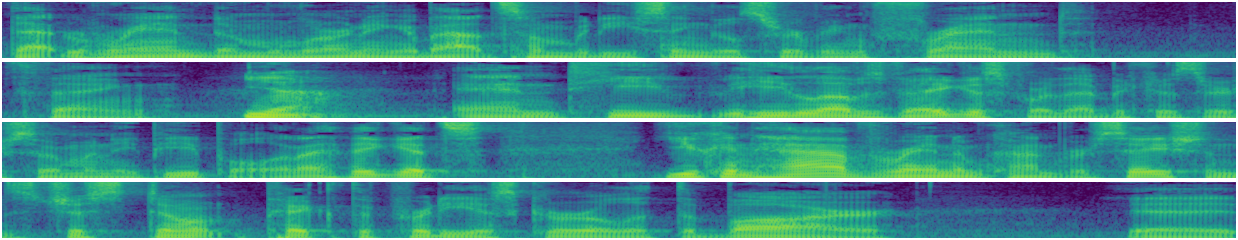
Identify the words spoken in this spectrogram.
that random learning about somebody single serving friend thing yeah, and he he loves Vegas for that because there's so many people. And I think it's you can have random conversations, just don't pick the prettiest girl at the bar uh,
